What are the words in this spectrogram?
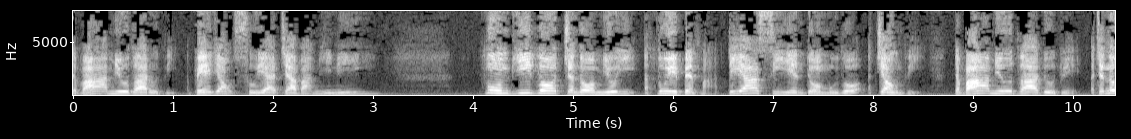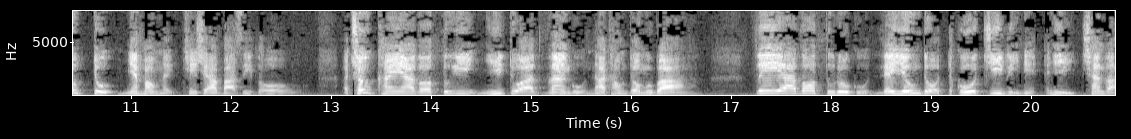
တပါးအမျိုးသားတို့သည်အဘယ်ကြောင့်ဆိုရကြပါမည်နည်း သွန်ပြီးသောကျွန်တော်မျိုး၏အသွေးဘက်မှတရားစီရင်တော်မူသောအကြောင်းသည်တပါးအမျိုးသားတို့တွင်အကျွန်ုပ်တို့မျက်မှောက်၌ထင်ရှားပါစေသောအချုပ်ခံရသောသူ၏ညီးတွားသံကိုနားထောင်တော်မူပါသေရသောသူတို့ကိုလက်ယုံတော်တကိုးကြီးသည်နှင့်အညီချမ်းသာ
